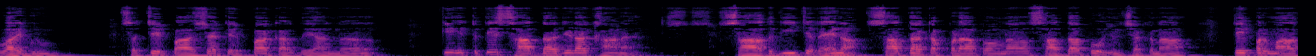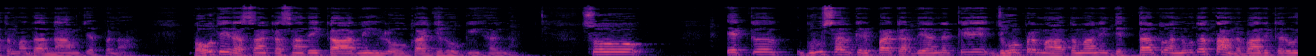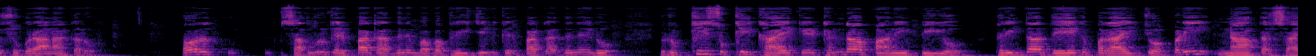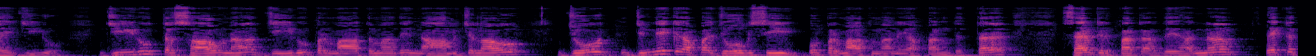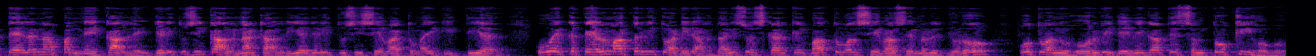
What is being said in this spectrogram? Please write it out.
ਵਾਹਿਗੁਰੂ, ਸੱਚੇ ਪਾਤਸ਼ਾਹ ਕਿਰਪਾ ਕਰਦੇ ਹਨ ਕਿ ਇੱਕ ਤੇ ਸਾਦਾ ਜਿਹੜਾ ਖਾਣਾ ਹੈ, ਸਾਦਗੀ 'ਚ ਰਹਿਣਾ, ਸਾਦਾ ਕੱਪੜਾ ਪਾਉਣਾ, ਸਾਦਾ ਭੋਜਨ ਛਕਣਾ ਤੇ ਪਰਮਾਤਮਾ ਦਾ ਨਾਮ ਜਪਣਾ। ਬਹੁਤੇ ਰਸਾਂ ਕਸਾਂ ਦੇ ਕਾਰਨ ਹੀ ਲੋਕ ਅੱਜ ਰੋਗੀ ਹਨ। ਸੋ ਇੱਕ ਗੁਰੂ ਸਾਹਿਬ ਕਿਰਪਾ ਕਰਦੇ ਹਨ ਕਿ ਜੋ ਪ੍ਰਮਾਤਮਾ ਨੇ ਦਿੱਤਾ ਤੁਹਾਨੂੰ, ਉਹਦਾ ਧੰਨਵਾਦ ਕਰੋ, ਸ਼ੁਕਰਾਨਾ ਕਰੋ। ਔਰ ਸਤਿਗੁਰੂ ਕਿਰਪਾ ਕਰਦੇ ਨੇ, ਬਾਬਾ ਫਰੀਦ ਜੀ ਵੀ ਕਿਰਪਾ ਕਰਦੇ ਨੇ ਰੁੱਖੀ ਸੁੱਖੀ ਖਾਏ ਕੇ ਠੰਡਾ ਪਾਣੀ ਪੀਓ, ਫਰੀਦਾ ਦੇਖ ਪਰਾਈ ਚੋਪੜੀ ਨਾ ਤਰਸਾਏ ਜੀਓ। ਜੀ ਨੂੰ ਤਰਸਾਓ ਨਾ ਜੀ ਨੂੰ ਪ੍ਰਮਾਤਮਾ ਦੇ ਨਾਮ ਚਲਾਓ। ਜੋ, ਜਿੰਨੇ ਕਿ ਆਪਾਂ ਯੋਗ ਸੀ, ਉਹ ਪ੍ਰਮਾਤਮਾ ਨੇ ਆਪਾਂ ਨੂੰ ਦਿੱਤਾ। ਹੈ ਸਾਹਿਬ ਕਿਰਪਾ ਕਰਦੇ ਹਨ, ਇੱਕ ਤਿਲ ਨਾ ਭੰਨੇ ਘਾਲੇ, ਜਿਹੜੀ ਤੁਸੀਂ ਘਾਲਣਾ ਘਾਲੀ ਹੈ, ਜਿਹੜੀ ਤੁਸੀਂ ਸੇਵਾ ਕਮਾਈ ਕੀਤੀ ਹੈ ਉਹ ਇੱਕ ਤਿਲ ਮਾਤਰ ਵੀ ਤੁਹਾਡੀ ਰੱਖਦਾ ਨਹੀਂ, ਸੋ ਇਸ ਕਰਕੇ ਵੱਧ ਤੋਂ ਵੱਧ ਸੇਵਾ ਸਿਮਰਨ ਜੁੜੋ, ਉਹ ਤੁਹਾਨੂੰ ਹੋਰ ਵੀ ਦੇਵੇਗਾ ਤੇ ਸੰਤੋਖੀ ਹੋਵੋ।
